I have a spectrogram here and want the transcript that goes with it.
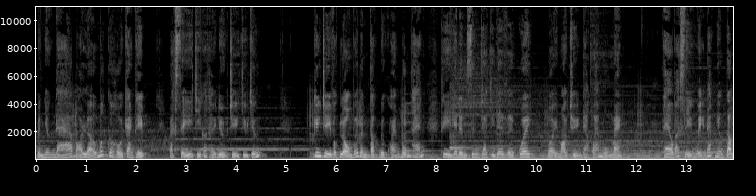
Bệnh nhân đã bỏ lỡ mất cơ hội can thiệp. Bác sĩ chỉ có thể điều trị triệu chứng. Kiên trì vật lộn với bệnh tật được khoảng 4 tháng thì gia đình xin cho chị D về quê bởi mọi chuyện đã quá muộn màng. Theo bác sĩ Nguyễn Đắc Nhân Tâm,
